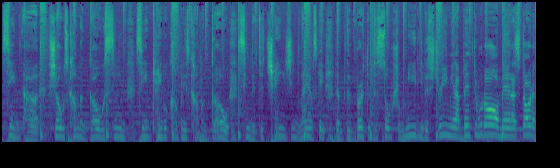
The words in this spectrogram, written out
Seen uh, shows come and go. Seen seen cable companies come and go. Seen the, the changing landscape. The the birth of the social media, the streaming. I've been through it all, man. I started.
